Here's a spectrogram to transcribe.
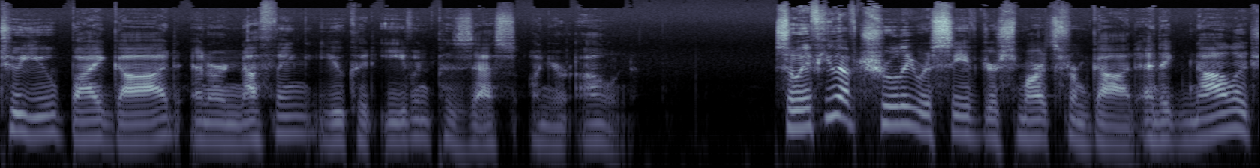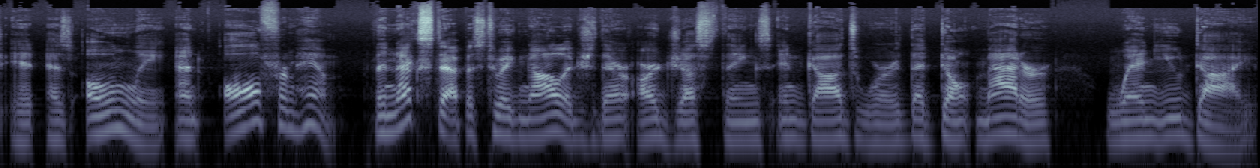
to you by God and are nothing you could even possess on your own. So, if you have truly received your smarts from God and acknowledge it as only and all from Him, the next step is to acknowledge there are just things in God's Word that don't matter when you die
